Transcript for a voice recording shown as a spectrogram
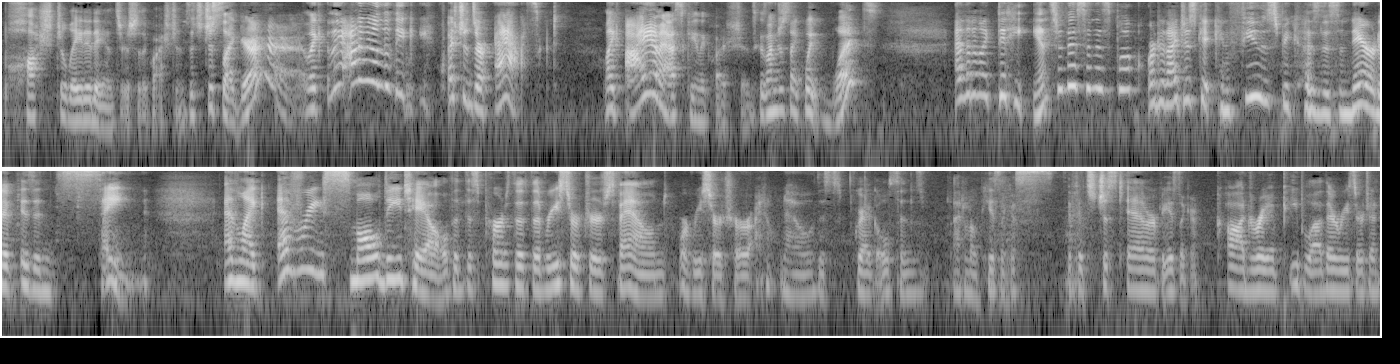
postulated answers to the questions. It's just like yeah like i don't even know that the questions are asked. Like i am asking the questions because i'm just like wait what? And then I'm like, did he answer this in this book? Or did I just get confused because this narrative is insane? And like every small detail that this person that the researchers found or researcher i don't know this gregg olsen's i don't know if he's like a if it's just him or if he's like a cadre of people out there researching.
